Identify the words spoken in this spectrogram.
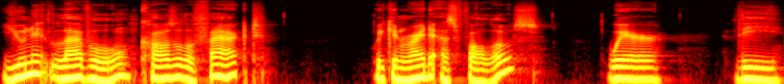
unit level causal effect, we can write it as follows, where the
